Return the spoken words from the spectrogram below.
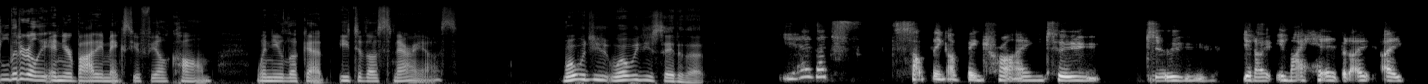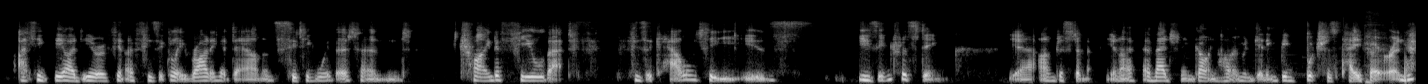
literally in your body makes you feel calm? When you look at each of those scenarios. What would you what would you say to that? Yeah, that's something I've been trying to do, you know, in my head, but I I I think the idea of, you know, physically writing it down and sitting with it and trying to feel that physicality is is interesting. Yeah, I'm just you know imagining going home and getting big butcher's paper and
